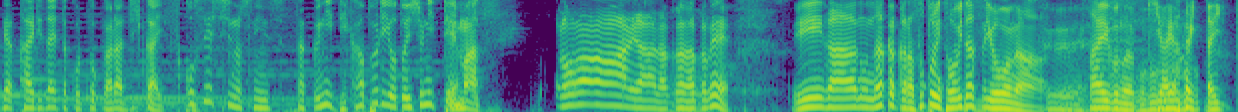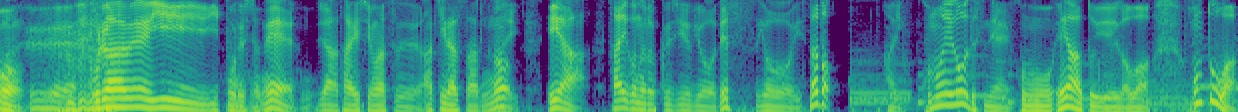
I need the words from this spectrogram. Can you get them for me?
で返り咲いたことから次回スコセッシの新作にディカプリオと一緒に出ますああ、いや、なかなかね、映画の中から外に飛び出すような、最後の気合入った一本。これはね、いい一本でしたね。じゃあ、対します。アキラさんのはいエアー、最後の60秒です。用意、スタート。はい、この映画はですねこの「エアー」という映画は本当は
